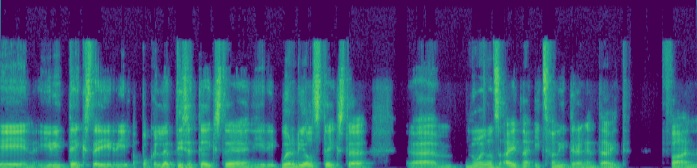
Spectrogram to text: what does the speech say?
En hierdie tekste hierdie apokaliptiese tekste en hierdie oordeelstekste ehm um, nooi ons uit na iets van die dringendheid van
